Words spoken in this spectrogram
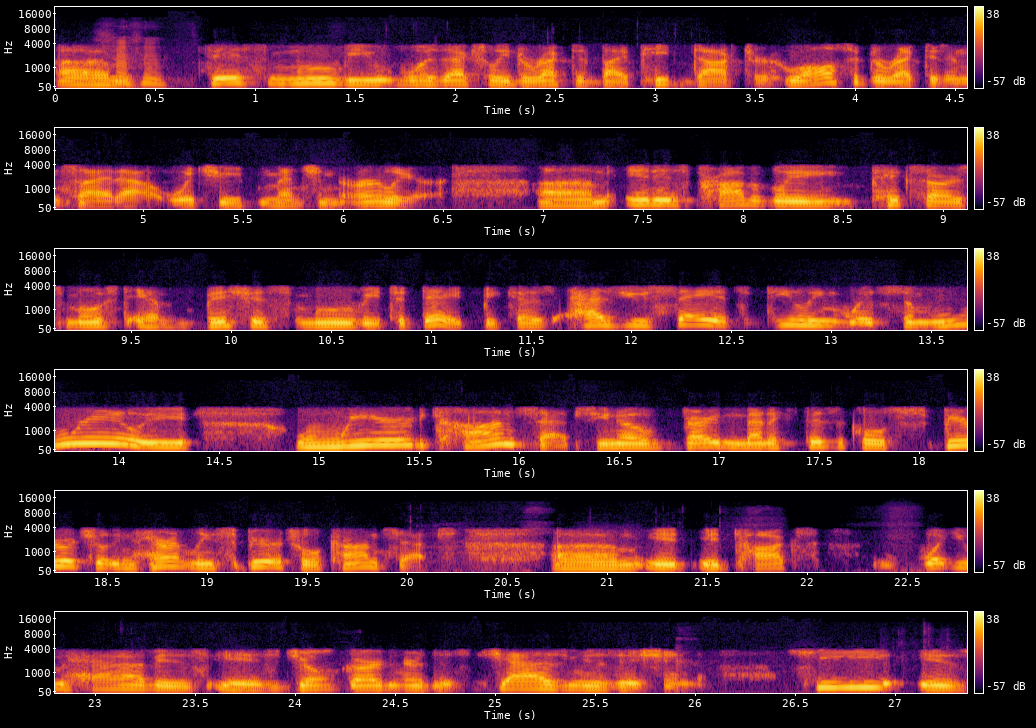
Um, this movie was actually directed by Pete Docter, who also directed Inside Out, which you mentioned earlier. Um, it is probably Pixar's most ambitious movie to date because, as you say, it's dealing with some really weird concepts, you know, very metaphysical, spiritual, inherently spiritual concepts. Um, it, it talks what you have is is Joe Gardner, this jazz musician. He is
